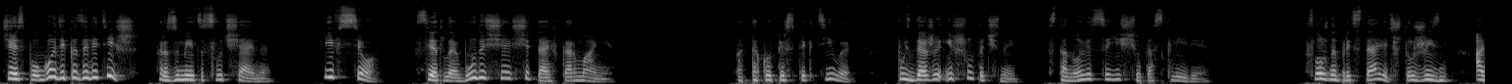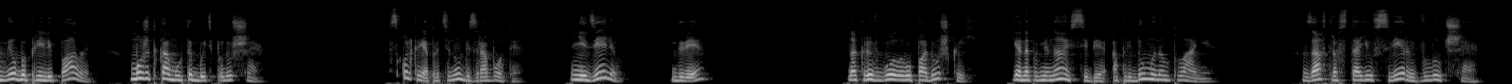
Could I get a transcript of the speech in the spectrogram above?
Через полгодика залетишь, разумеется, случайно. И все, Светлое будущее считай в кармане. От такой перспективы, пусть даже и шуточной, становится еще тоскливее. Сложно представить, что жизнь амебы прилипалы может кому-то быть по душе. Сколько я протяну без работы? Неделю? Две? Накрыв голову подушкой, я напоминаю себе о придуманном плане. Завтра встаю с верой в лучшее,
